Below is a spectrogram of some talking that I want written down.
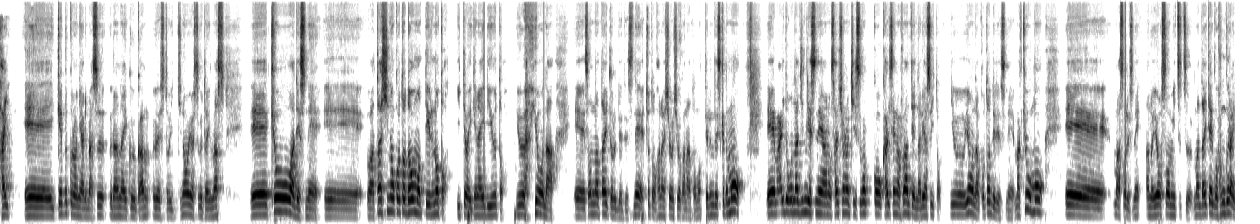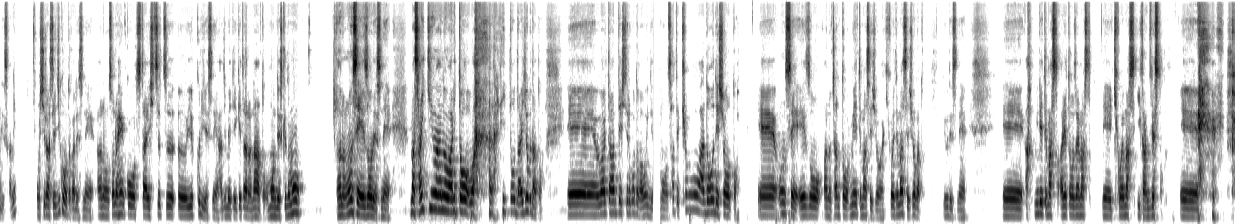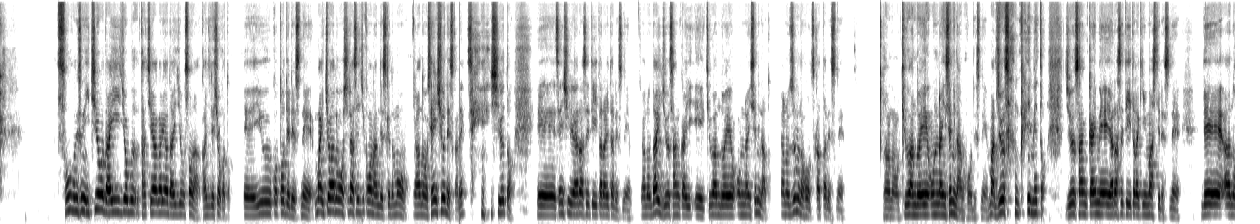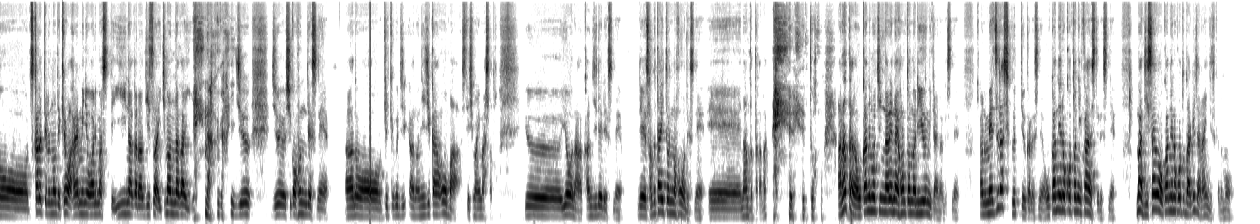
はい、えー、池袋にあります占い空間ウエストウィッチの吉嗣と言います。えー、今日はですね、えー、私のことどう思っているのと言ってはいけない理由というような、えー、そんなタイトルでですね、ちょっとお話をしようかなと思ってるんですけども、え毎度おなじみですね、あの最初のうちすごくこう回線が不安定になりやすいというようなことでですね、まあ、今日も、えまあ、そうですね、あの様子を見つつ、まあ、大体5分ぐらいですかね、お知らせ事項とかですね、あのその辺こうお伝えしつつ、ゆっくりですね、始めていけたらなと思うんですけども、あの音声、映像ですね、まあ、最近はあの割と 割と大丈夫だと、えー、割と安定していることが多いんですけども、さて、今日はどうでしょうと、えー、音声、映像あの、ちゃんと見えてますでしょうか、聞こえてますでしょうかというですね、えー、あ見れてますと、ありがとうございますと、え聞こえます、いい感じですと。えそうですね、一応大丈夫、立ち上がりは大丈夫そうな感じでしょうかと、えー、いうことで、ですね、まあ、一応あのお知らせ事項なんですけども、あの先週ですかね、先週と、えー、先週やらせていただいたですね、あの第13回、えー、Q&A オンラインセミナーと、あの Zoom の方を使ったですね、あの Q&A オンラインセミナーの方ですね、まあ、13回目と、13回目やらせていただきましてですね、で、あの疲れてるので今日は早めに終わりますって言いながら、実は一番長い、長い10 14、15分ですね、あの結局じあの2時間オーバーしてしまいましたというような感じでですね、で、サブタイトルの方ですね、えー、何だったかな？えっと、あなたがお金持ちになれない本当の理由みたいなんですね。あの珍しくっていうかですね、お金のことに関してですね、まあ実際はお金のことだけじゃないんですけども、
